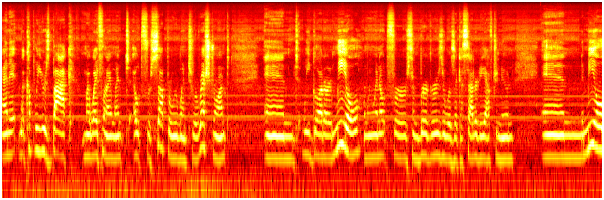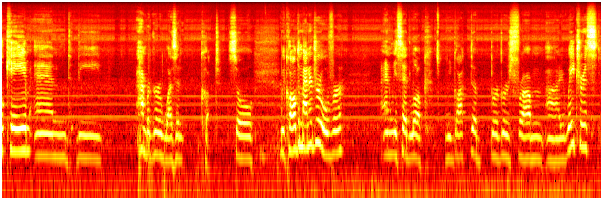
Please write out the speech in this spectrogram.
And it a couple years back, my wife and I went out for supper. We went to a restaurant and we got our meal and we went out for some burgers. It was like a Saturday afternoon. And the meal came and the hamburger wasn't cooked. So we called the manager over and we said, Look, we got the burgers from a waitress.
